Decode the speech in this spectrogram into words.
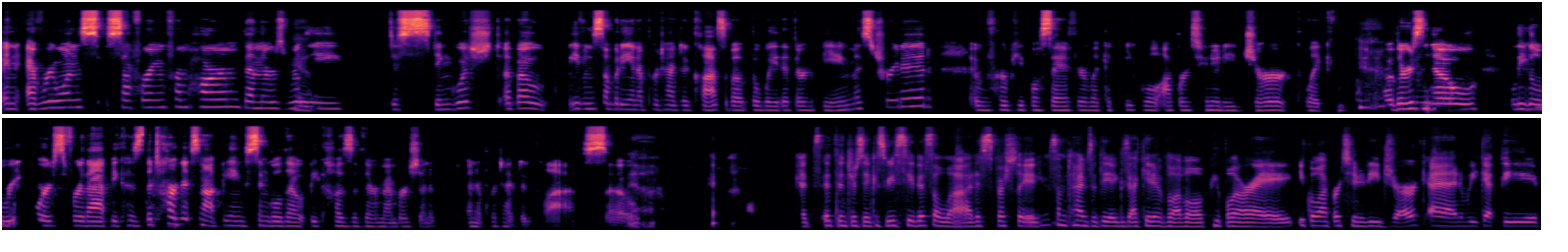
and everyone's suffering from harm then there's really. Distinguished about even somebody in a protected class about the way that they're being mistreated i've heard people say if you're like an equal opportunity jerk like know, there's no legal mm-hmm. recourse for that because the target's not being singled out because of their membership in a protected class. So yeah. It's it's interesting because we see this a lot, especially sometimes at the executive level. People are a equal opportunity jerk, and we get the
